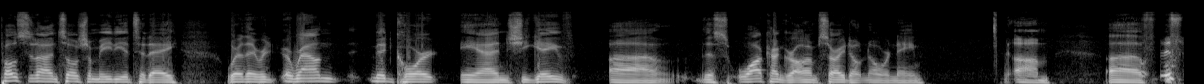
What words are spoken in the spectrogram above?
posted on social media today, where they were around mid-court, and she gave uh, this walk-on girl. I'm sorry, I don't know her name. Um, uh, f-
